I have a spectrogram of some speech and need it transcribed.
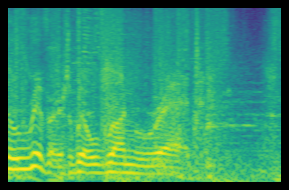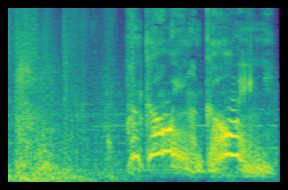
the rivers will run red. I'm going, I'm going.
